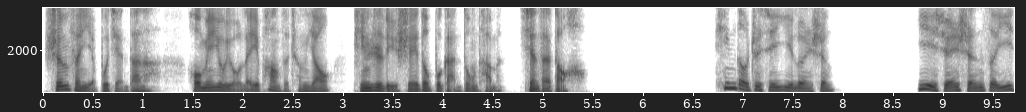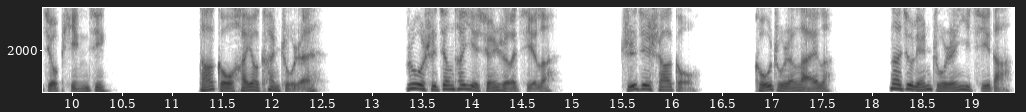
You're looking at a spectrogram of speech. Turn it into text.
身份也不简单啊。后面又有雷胖子撑腰，平日里谁都不敢动他们，现在倒好。听到这些议论声，叶璇神色依旧平静。打狗还要看主人，若是将他叶璇惹急了，直接杀狗，狗主人来了，那就连主人一起打。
